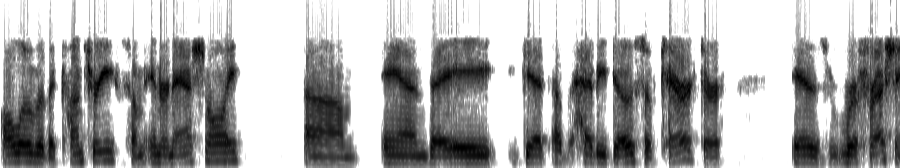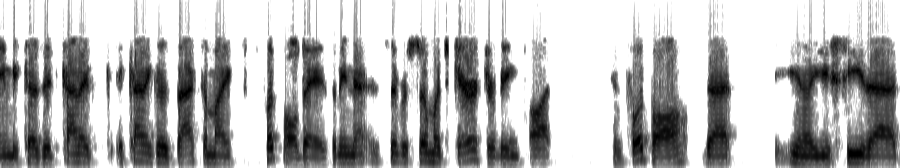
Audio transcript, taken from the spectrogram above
all over the country, some internationally, um, and they get a heavy dose of character is refreshing because it kind of it kind of goes back to my football days. I mean, that, there was so much character being taught in football that you know you see that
